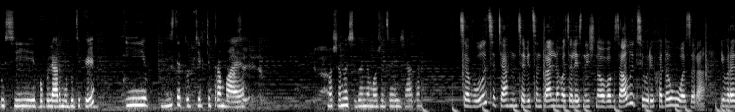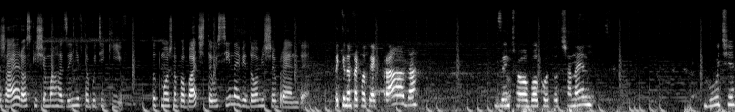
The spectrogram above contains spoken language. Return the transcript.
усі популярні бутіки, і їздять тут тільки трамваї. Машини сюди не можуть заїжджати. Ця вулиця тягнеться від центрального залізничного вокзалу Цюріха до озера і вражає розкішю магазинів та бутіків. Тут можна побачити усі найвідоміші бренди. Такі, наприклад, як Prada. З іншого боку тут Chanel, Gucci,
